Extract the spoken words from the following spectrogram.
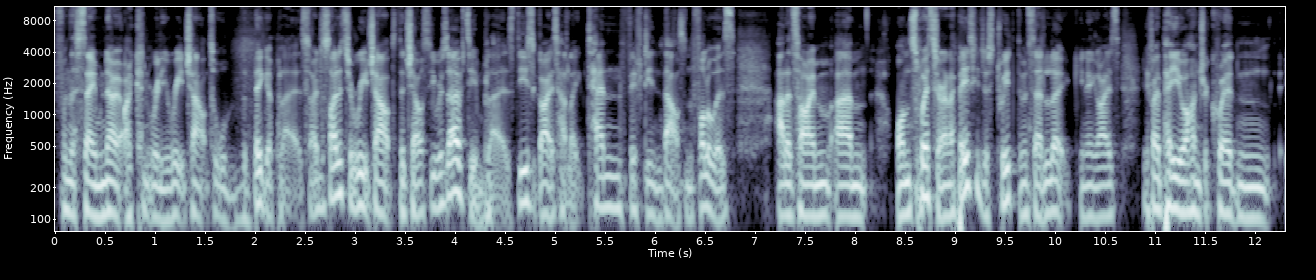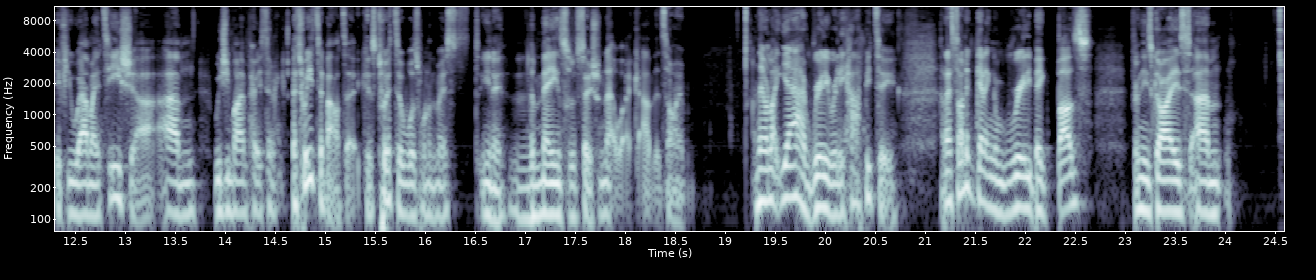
from the same note, I couldn't really reach out to all the bigger players. So I decided to reach out to the Chelsea reserve team players. These guys had like 10, 15,000 followers at a time um, on Twitter. And I basically just tweeted them and said, look, you know, guys, if I pay you 100 quid and if you wear my t shirt, um, would you mind posting a tweet about it? Because Twitter was one of the most, you know, the main sort of social network at the time. And they were like, yeah, really, really happy to. And I started getting a really big buzz from these guys um,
